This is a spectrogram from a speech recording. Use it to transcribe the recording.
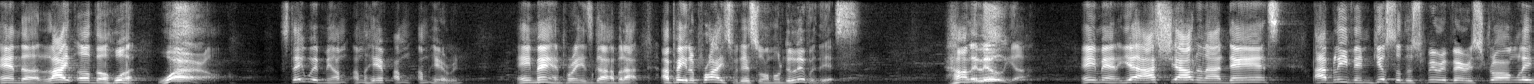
and the light of the what? World. Stay with me. I'm, I'm, I'm, I'm hearing. Amen. Praise God. But I, I paid a price for this, so I'm going to deliver this. Hallelujah. Amen. Yeah, I shout and I dance. I believe in gifts of the Spirit very strongly,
